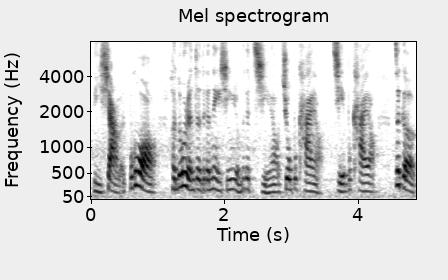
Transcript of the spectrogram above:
底下了。不过哦，很多人的这个内心有那个结啊，揪不开啊，解不开啊。这个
